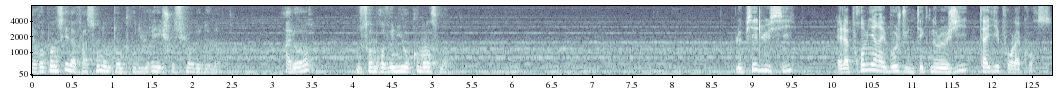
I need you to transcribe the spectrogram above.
et repenser la façon dont on produirait les chaussures de demain. Alors, nous sommes revenus au commencement. Le pied de Lucie est la première ébauche d'une technologie taillée pour la course.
